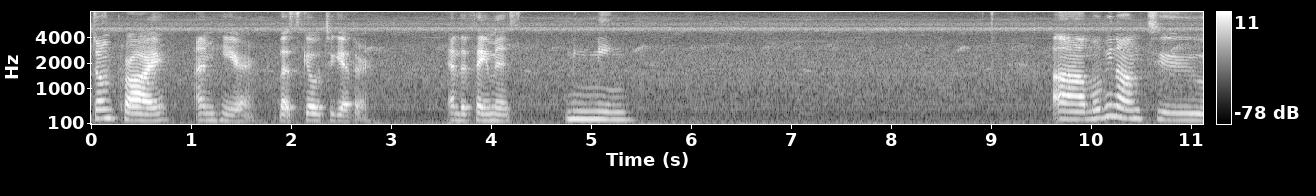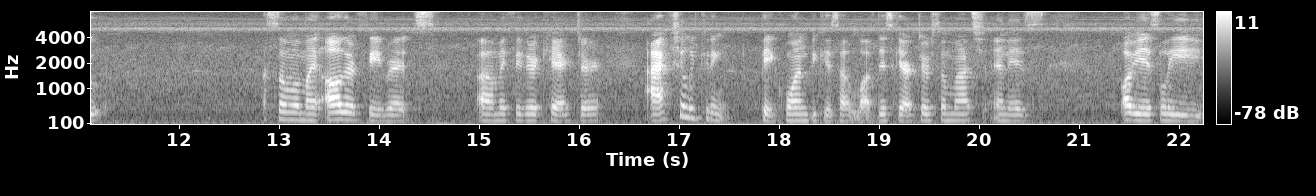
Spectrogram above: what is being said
Don't cry. I'm here. Let's go together. And the famous Ming Ming. Uh, moving on to some of my other favorites. Uh, my favorite character. I actually couldn't pick one because I love this character so much, and it's obviously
